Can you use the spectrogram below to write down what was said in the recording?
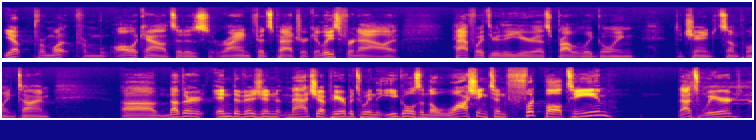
Yep, from what from all accounts, it is Ryan Fitzpatrick. At least for now, halfway through the year, that's probably going to change at some point in time. Uh, another in division matchup here between the Eagles and the Washington Football Team. That's weird.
